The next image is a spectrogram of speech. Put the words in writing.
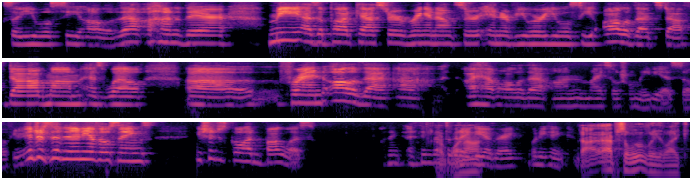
So you will see all of that on there. Me as a podcaster, ring announcer, interviewer, you will see all of that stuff. Dog mom as well, uh, friend, all of that. Uh, I have all of that on my social media. So if you're interested in any of those things, you should just go ahead and follow us. I think I think that's Uh, a good not? idea, Greg. What do you think? Uh, absolutely. Like,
